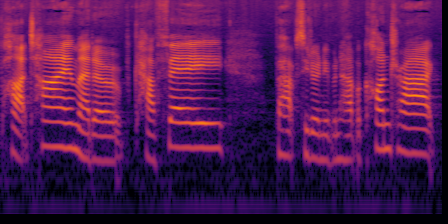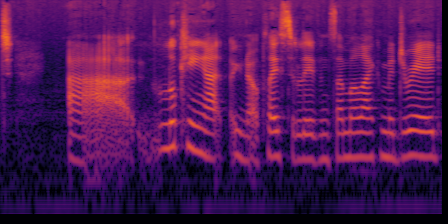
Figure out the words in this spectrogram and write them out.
part time at a cafe, perhaps you don't even have a contract. Uh, looking at you know a place to live in somewhere like Madrid,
